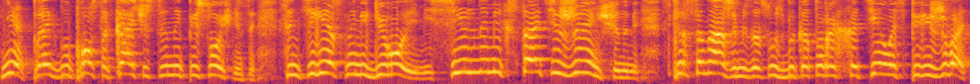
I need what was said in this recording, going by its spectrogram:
Нет, проект был просто качественной песочницей, с интересными героями, сильными, кстати, женщинами, с персонажами, за судьбы которых хотелось переживать.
